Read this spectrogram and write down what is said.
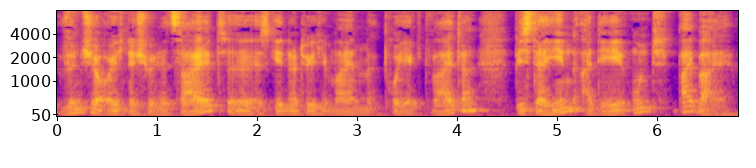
Wünsche euch eine schöne Zeit. Äh, es geht natürlich in meinem Projekt weiter. Bis dahin, ade und bye bye.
